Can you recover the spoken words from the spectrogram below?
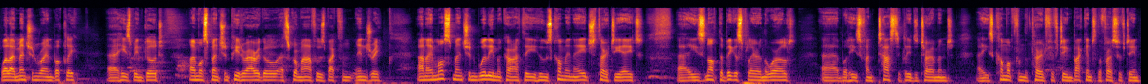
well, I mentioned Ryan Buckley. Uh, he's been good. I must mention Peter Arago at scrum half, who's back from injury. And I must mention Willie McCarthy, who's come in age 38. Uh, he's not the biggest player in the world, uh, but he's fantastically determined. Uh, he's come up from the third 15 back into the first 15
